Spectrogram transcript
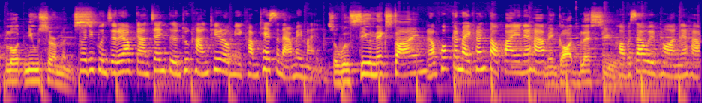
upload new sermons. เพื่อที่คุณจะได้รับการแจ้งเตือนทุกครั้งที่เรามีคำเทศนาใหม่ So we'll see you next time. ๆแล้วพบกันใหม่ครั้งต่อไปนะครับ May God bless you. ขอพระเจ้าอวยพรนะครับ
